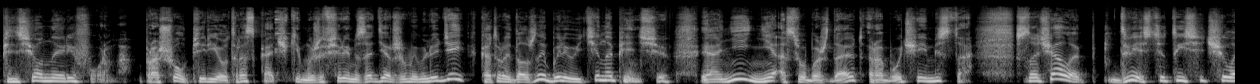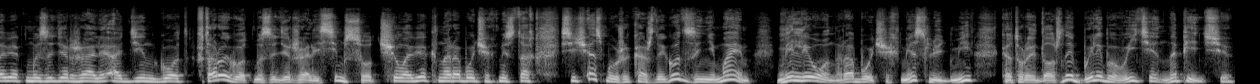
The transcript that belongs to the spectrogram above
Пенсионная реформа. Прошел период раскачки. Мы же все время задерживаем людей, которые должны были уйти на пенсию. И они не освобождают рабочие места. Сначала 200 тысяч человек мы задержали один год. Второй год мы задержали 700 человек на рабочих местах. Сейчас мы уже каждый год занимаем миллион рабочих мест людьми, которые должны были бы выйти на пенсию.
